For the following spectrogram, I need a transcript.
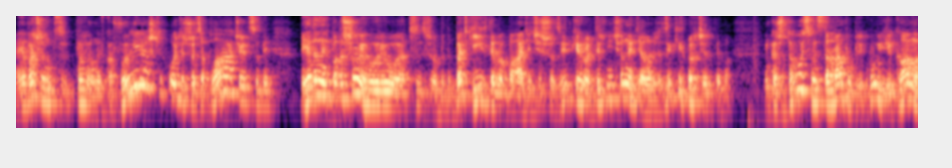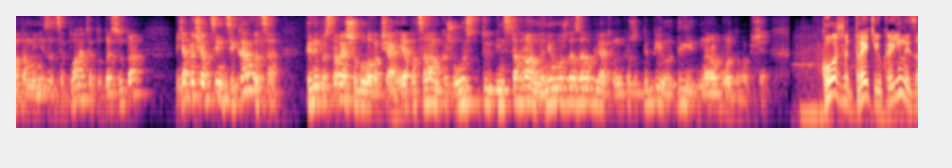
А я бачу, поняв, вони в кафешки ходять, щось оплачують собі. І я до них подійшов і говорю, а це що, батьки в тебе багаті, чи що? Звідки гроші? Ти ж нічого не робиш, звідки гроші в тебе? Він каже, та ось в інстаграм публікую, реклама, там мені за це платять, туди-сюди. Я почав цим цікавитися. Ти не представляєш, що було в общагі. Я пацанам кажу, ось інстаграм, на ньому можна заробляти. Вони кажуть, дебіл, іди на роботу взагалі. Кожен третій українець за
